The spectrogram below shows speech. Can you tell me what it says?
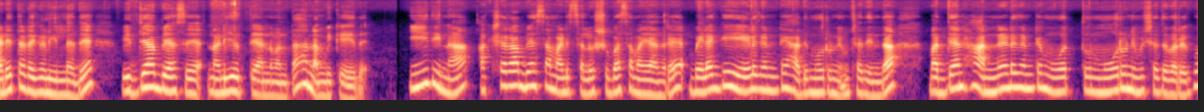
ಅಡೆತಡೆಗಳಿಲ್ಲದೆ ವಿದ್ಯಾಭ್ಯಾಸ ನಡೆಯುತ್ತೆ ಅನ್ನುವಂತಹ ನಂಬಿಕೆ ಇದೆ. ಈ ದಿನ ಅಕ್ಷರಾಭ್ಯಾಸ ಮಾಡಿಸಲು ಶುಭ ಸಮಯ ಅಂದರೆ ಬೆಳಗ್ಗೆ ಏಳು ಗಂಟೆ ಹದಿಮೂರು ನಿಮಿಷದಿಂದ ಮಧ್ಯಾಹ್ನ ಹನ್ನೆರಡು ಗಂಟೆ ಮೂವತ್ತು ಮೂರು ನಿಮಿಷದವರೆಗೂ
